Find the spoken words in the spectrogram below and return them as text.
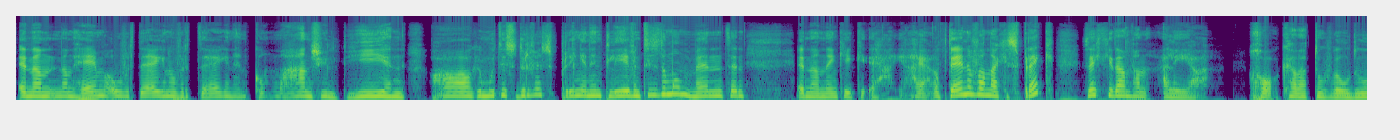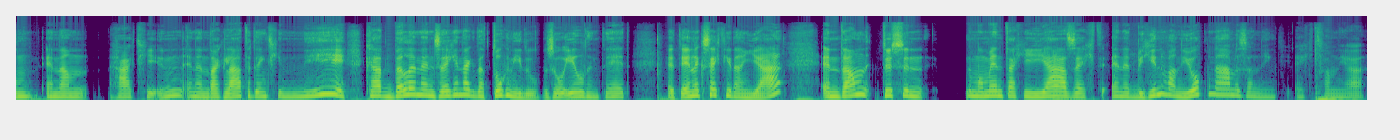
En dan, dan hij me overtuigen, overtuigen en kom aan Julie en ah, je moet eens durven springen in het leven, het is de moment. En, en dan denk ik, ja, ja, ja, op het einde van dat gesprek zeg je dan van, allee ja, goh, ik ga dat toch wel doen. En dan haakt je in en een dag later denk je, nee, ik ga het bellen en zeggen dat ik dat toch niet doe. Zo heel de tijd. Uiteindelijk zegt je dan ja. En dan tussen het moment dat je ja zegt en het begin van die opnames, dan denk je echt van, ja,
